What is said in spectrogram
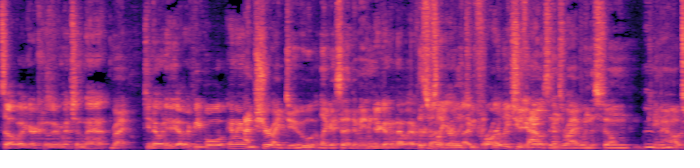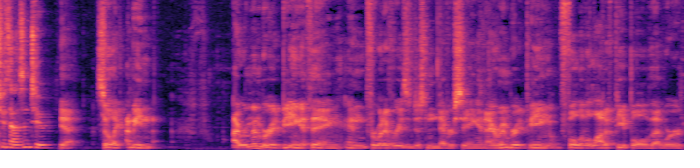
Zellweger because we mentioned that. Right. Do you know any of the other people in it? I'm sure I do. Like I said, I mean, and you're gonna know everybody. this was like early two, early two thousands, right when this film came out. two thousand two. Yeah. So like I mean I remember it being a thing and for whatever reason just never seeing it. I remember it being full of a lot of people that were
